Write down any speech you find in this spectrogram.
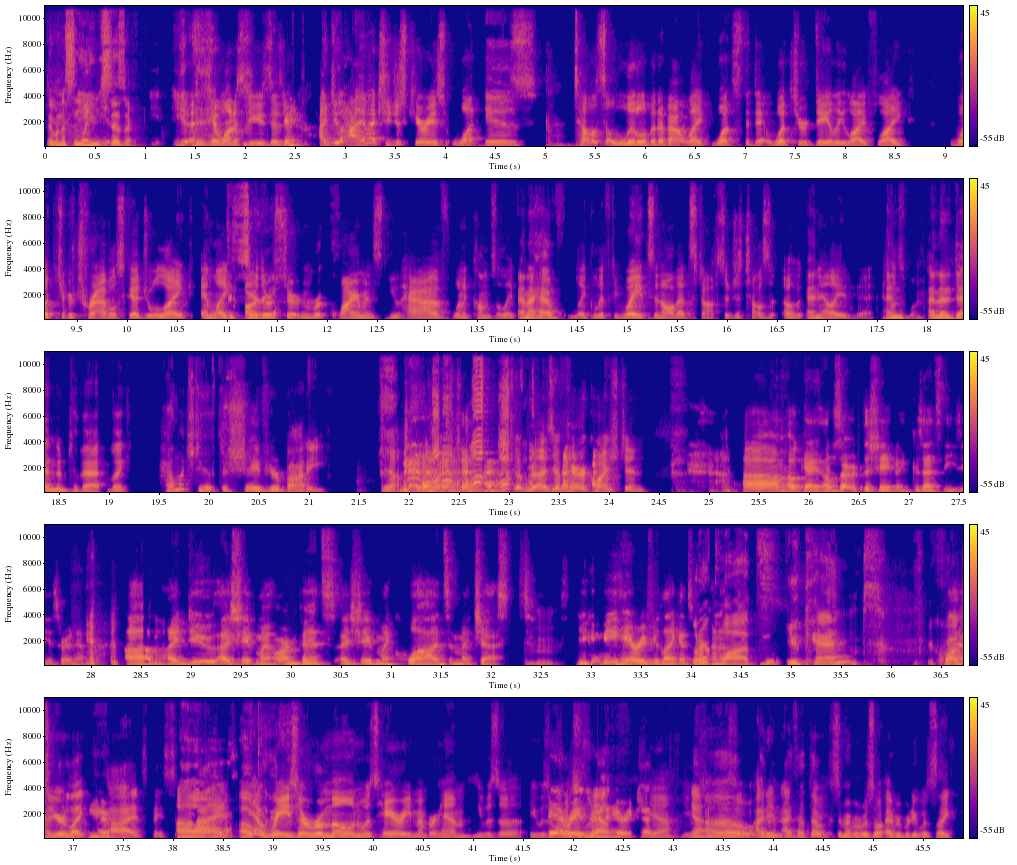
They want to see Wait, you scissor. Yeah, they want us to use scissor. I do. I'm actually just curious. What is? Tell us a little bit about like what's the da- what's your daily life like? What's your travel schedule like? And like, It's are there certain requirements you have when it comes to like And I have- like lifting weights and all that stuff? So just tell us. Oh, and, And- Elliot has And one. an addendum to that, like how much do you have to shave your body? Yeah, good that's, a, that's a fair question. Um, okay, I'll start with the shaving because that's the easiest right now. Um, I do. I shave my armpits. I shave my quads and my chest. Mhm. You can be hairy if you like. That's What are kind of- quads? You can. Your quads Yeah. are your like Yeah. thighs, basically. Oh, Guys. okay. Yeah, Razor Ramon was hairy. Remember him? He was a he was a Yeah, wrestler. razor Yeah. and a hairy chest. Yeah, he Yeah. was oh, I didn't. back I thought that because I remember it was all everybody was like,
